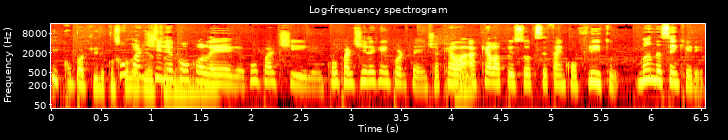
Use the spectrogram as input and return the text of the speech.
e compartilha com os Compartilha coleguinhas com o colega, compartilha. Compartilha que é importante. Aquela, Tá. aquela pessoa que você tá em conflito, manda sem querer.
